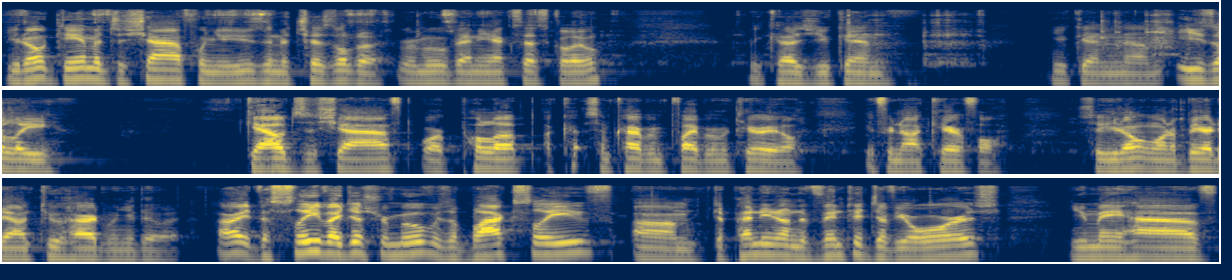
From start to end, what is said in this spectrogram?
you don't damage the shaft when you're using a chisel to remove any excess glue because you can, you can um, easily gouge the shaft or pull up a, some carbon fiber material if you're not careful. So you don't want to bear down too hard when you do it. All right, the sleeve I just removed was a black sleeve. Um, depending on the vintage of your oars, you may have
